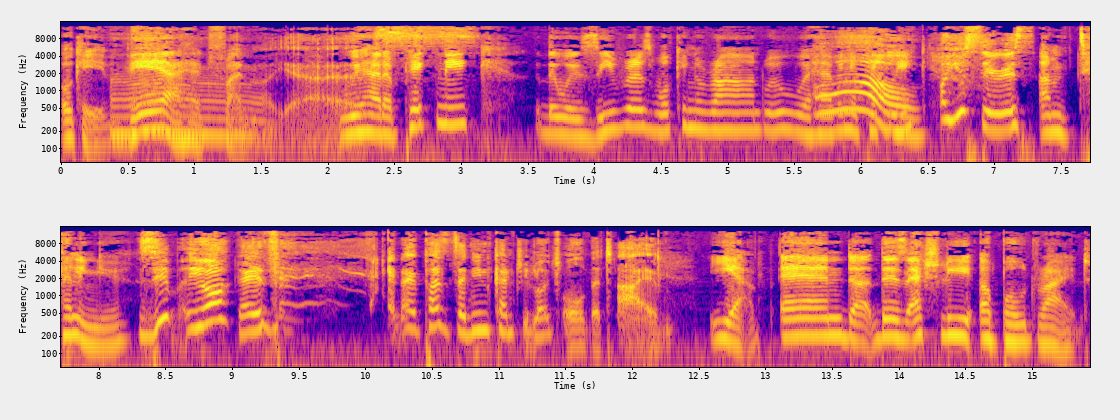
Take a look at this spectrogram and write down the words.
Okay, there I had fun. Ah, yes. We had a picnic. There were zebras walking around we were having wow. a picnic. Are you serious? I'm telling you. Zip, yo, guys. and I pass Tzaneen Country Lodge all the time. Yeah. And uh, there's actually a boat ride.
